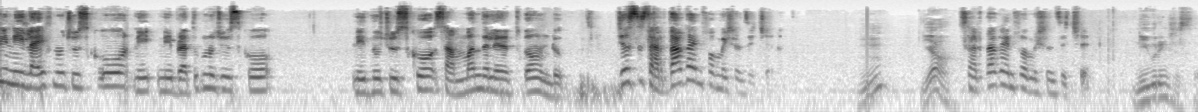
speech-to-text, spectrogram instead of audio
సి నీ లైఫ్ నువ్వు చూసుకో నీ నీ బ్రతుకు నువ్వు చూసుకో నీ నువ్వు చూసుకో సంబంధం లేనట్టుగా ఉండు. జస్ట్ సరదాగా ఇన్ఫర్మేషన్స్ ఇచ్చాను యా సరదాగా ఇన్ఫర్మేషన్స్ ఇచ్చే. నీ గురించి ఇస్తా.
